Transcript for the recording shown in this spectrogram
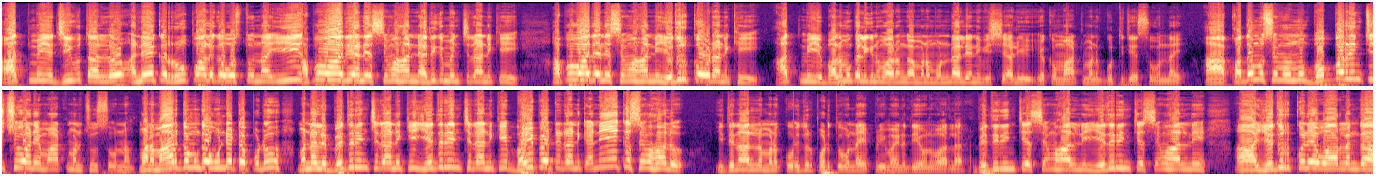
ఆత్మీయ జీవితాల్లో అనేక రూపాలుగా వస్తున్న ఈ అపవాది అనే సింహాన్ని అధిగమించడానికి అపవాది అనే సింహాన్ని ఎదుర్కోవడానికి ఆత్మీయ బలము కలిగిన వారంగా మనం ఉండాలి అనే విషయాలు ఈ యొక్క మాట మనకు గుర్తు చేస్తూ ఉన్నాయి. ఆ కొదమ సింహము బొబ్బరించుచు అనే మాట మనం చూస్తూ ఉన్నాం. మన మార్గముగా ఉండేటప్పుడు మనల్ని బెదిరించడానికి ఎదిరించడానికి భయపెట్టడానికి అనేక సింహాలు ఈ దినాల్లో మనకు ఎదురుపడుతూ ఉన్నాయి ప్రియమైన దేవుని వార్లారా. బెదిరించే సింహాలని ఎదిరించే సింహాలని ఆ, ఎదుర్కొనే వార్లంగా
